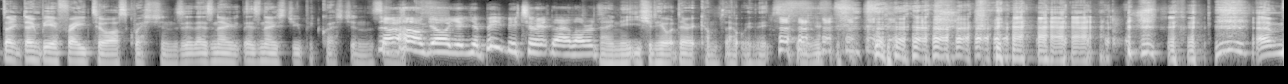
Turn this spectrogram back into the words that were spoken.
don't don't be afraid to ask questions. There's no there's no stupid questions. Oh, oh you, you beat me to it there, Lawrence. I need, you should hear what Derek comes out with. It's. um,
